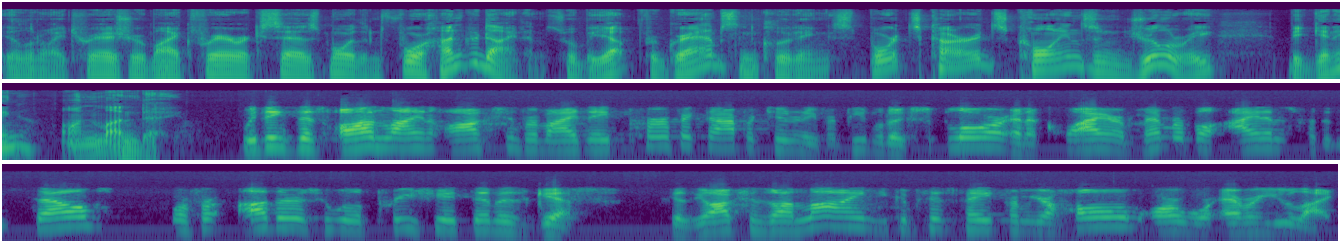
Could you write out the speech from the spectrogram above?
Illinois Treasurer Mike Frerichs says more than 400 items will be up for grabs, including sports cards, coins, and jewelry, beginning on Monday. We think this online auction provides a perfect opportunity for people to explore and acquire memorable items for themselves or for others who will appreciate them as gifts. Because the auction's online, you can participate from your home or wherever you like.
